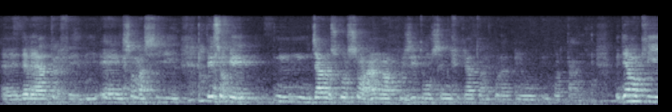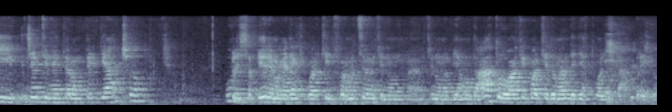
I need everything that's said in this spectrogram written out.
eh, delle altre fedi e insomma sì, penso che già lo scorso anno ha acquisito un significato ancora più importante. Vediamo chi gentilmente rompe il ghiaccio, vuole sapere magari anche qualche informazione che non, che non abbiamo dato o anche qualche domanda di attualità, prego.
